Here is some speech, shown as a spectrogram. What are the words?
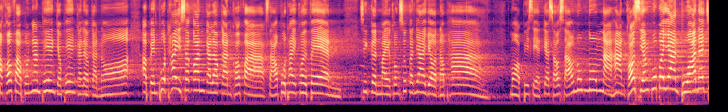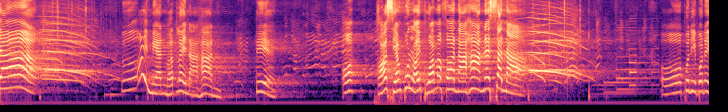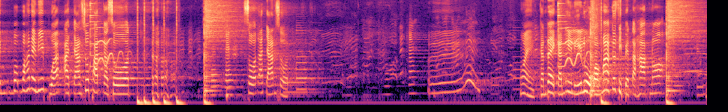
อาขอฝากผลงานเพลงจากเพลงกันแล้วกันเนาะเอาเป็นผู้ไทยสะก่อนกันแล้วกัน ขอฝากสาวผู้ไทยคอยแฟนซิงเกิลใหม่ของสุกัญญายอดนภาหมอบพิเศษแก่สาวๆหนุ่มๆหน้าห้านขอเสียงผู้ประยานผัวนะจ้าเอ้ยแมนเหมิดเลยหน้าห้านตีโอ้ขอเสียงผู้หลอยผัวมาฟ้อนหน้าห้านในสนา โอ้ผู้นี้บ่ได้บ่บ่ทันได้มีผัว อาจารย์สุพัฒน์ก็โสด โสดอาจารย์โสดเอ้ยห่วยกันได้กันอีหลีลูกออกมาก็สิเป็นตาหักเนาะ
